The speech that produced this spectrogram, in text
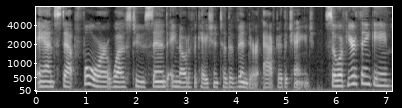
And step four was to send a notification to the vendor after the change. So if you're thinking,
